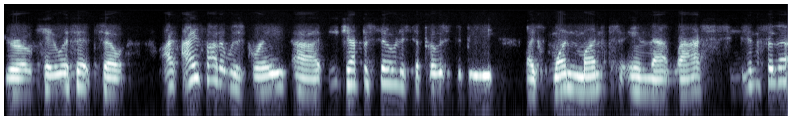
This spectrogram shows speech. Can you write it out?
you're okay with it. So I, I thought it was great. Uh, each episode is supposed to be like one month in that last season for them.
